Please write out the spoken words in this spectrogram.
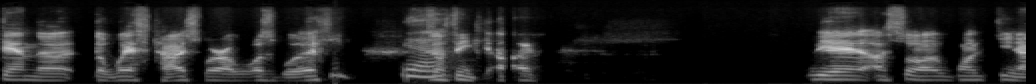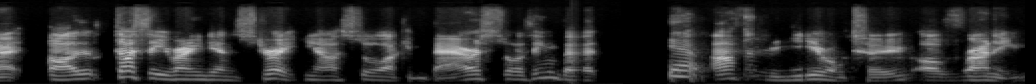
down the, the west coast where I was working. Because Yeah. I think, uh, yeah, I saw of want you know, I, I see you running down the street. You know, I saw like embarrassed sort of thing. But Yeah. after a year or two of running.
